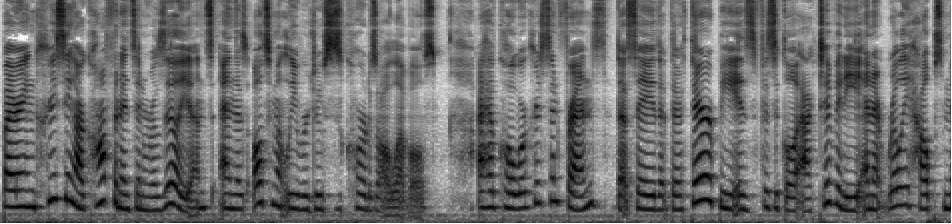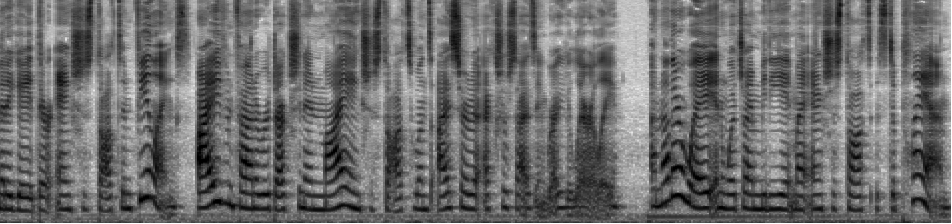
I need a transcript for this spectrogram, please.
by increasing our confidence and resilience, and this ultimately reduces cortisol levels. I have coworkers and friends that say that their therapy is physical activity and it really helps mitigate their anxious thoughts and feelings. I even found a reduction in my anxious thoughts once I started exercising regularly. Another way in which I mediate my anxious thoughts is to plan.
